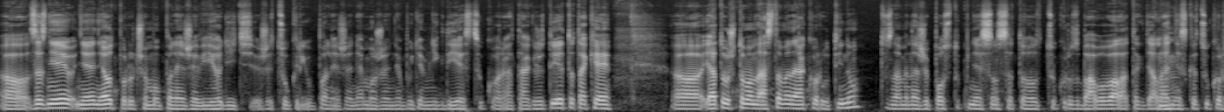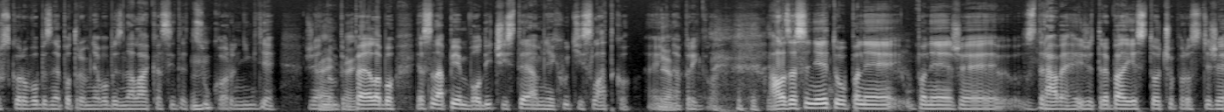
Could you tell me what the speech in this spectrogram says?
uh, zase nie, nie, neodporúčam úplne, že vyhodiť, že cukry úplne, že nemôžem, nebudem nikdy jesť cukor a tak, že je to také, uh, ja to už to mám nastavené ako rutinu, to znamená, že postupne som sa toho cukru zbavoval a tak ďalej. Mm. Dneska cukor skoro vôbec nepotrebujem, mňa vôbec naláka si dať mm. cukor nikde v žiadnom prípade, lebo ja sa napijem vody čisté a mne chutí sladko, hej, ja. napríklad. Ale zase nie je to úplne, úplne že zdravé, hej, že treba jesť to, čo proste, že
